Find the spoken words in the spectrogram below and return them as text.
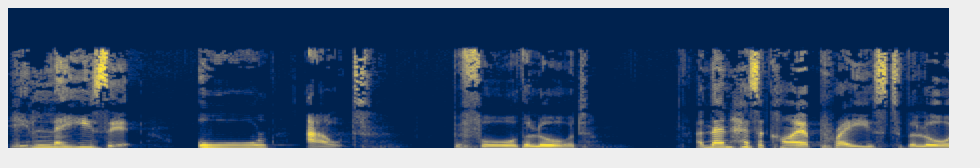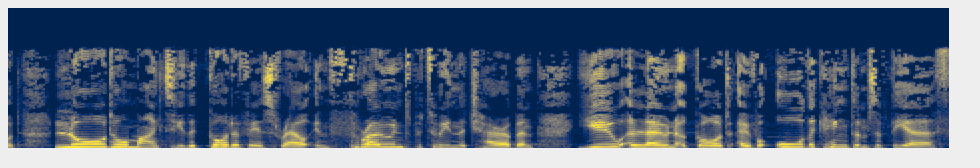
He lays it all out before the Lord. And then Hezekiah prays to the Lord Lord Almighty, the God of Israel, enthroned between the cherubim, you alone are God over all the kingdoms of the earth.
